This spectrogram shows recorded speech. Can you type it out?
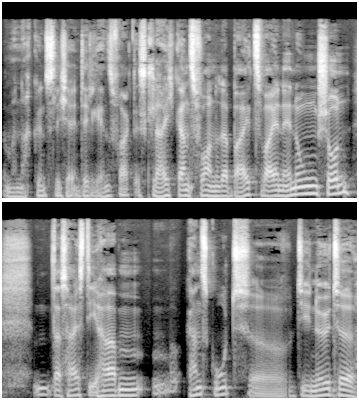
wenn man nach künstlicher Intelligenz fragt, ist gleich ganz vorne dabei, zwei Nennungen schon. Das heißt, die haben ganz gut äh, die Nöte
